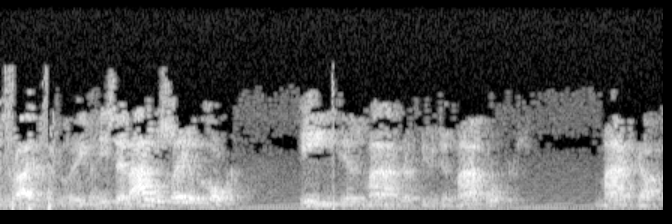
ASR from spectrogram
is the writer, we believe, and he said, I will say of the Lord, He is my refuge and my fortress my God,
